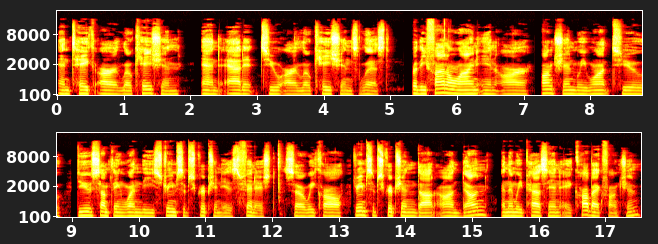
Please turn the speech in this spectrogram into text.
and take our location and add it to our locations list. For the final line in our function, we want to do something when the stream subscription is finished. So we call stream subscription.onDone, and then we pass in a callback function,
